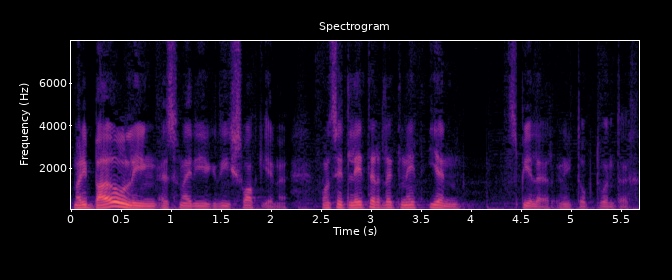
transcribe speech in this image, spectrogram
Maar die bowling is vir my die die swak ene. Ons het letterlik net een speler in die top 20.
